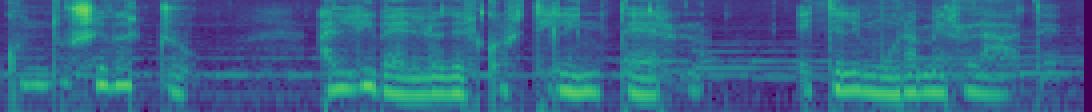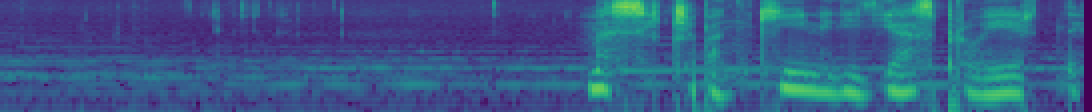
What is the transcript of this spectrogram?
conduceva giù al livello del cortile interno e delle mura merlate. Massicce panchine di diaspro verde,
